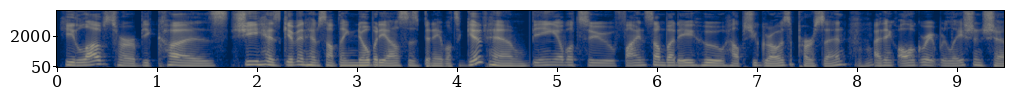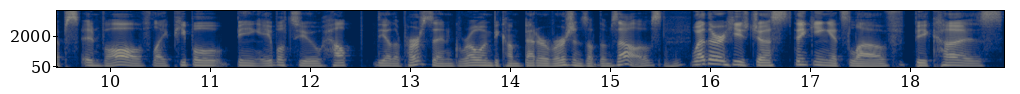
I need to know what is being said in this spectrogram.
he loves her because she has given him something nobody else has been able to give him. Being able to find somebody who helps you grow as a person. Mhm. I think all great relationships involve like people being able to help the other person grow and become better versions of themselves. Mhm. Whether he's just thinking it's love because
